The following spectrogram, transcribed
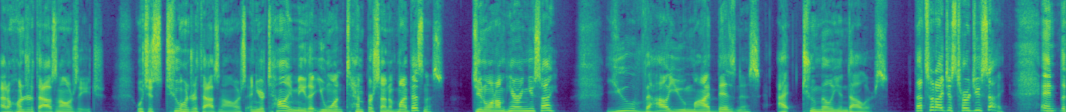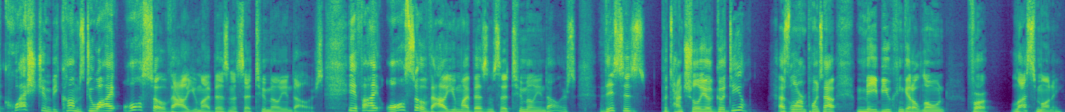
at hundred thousand dollars each, which is two hundred thousand dollars, and you're telling me that you want ten percent of my business." Do you know what I'm hearing you say? You value my business at two million dollars. That's what I just heard you say. And the question becomes Do I also value my business at $2 million? If I also value my business at $2 million, this is potentially a good deal. As Lauren points out, maybe you can get a loan for less money,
